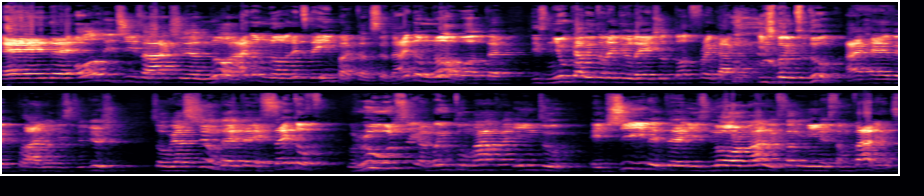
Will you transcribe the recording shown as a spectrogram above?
and uh, all the G's are actually unknown. I don't know, that's the impact uncertainty. I don't know what uh, this new capital regulation, Dodd-Frank Act, is going to do. I have a private distribution. So we assume that a set of rules are going to map into a G that uh, is normal with some mean and some variance.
